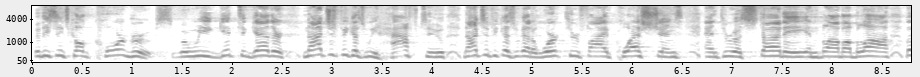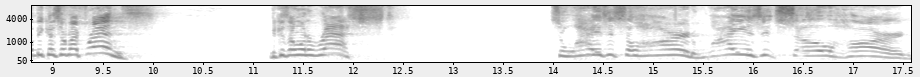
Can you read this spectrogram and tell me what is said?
There are these things called core groups where we get together not just because we have to, not just because we got to work through five questions and through a study and blah, blah, blah, but because they're my friends. Because I want to rest. So, why is it so hard? Why is it so hard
